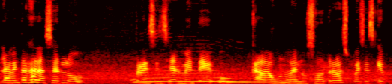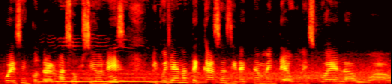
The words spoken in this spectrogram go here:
la ventaja de hacerlo presencialmente o cada uno de nosotros, pues es que puedes encontrar más opciones y pues ya no te casas directamente a una escuela o a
